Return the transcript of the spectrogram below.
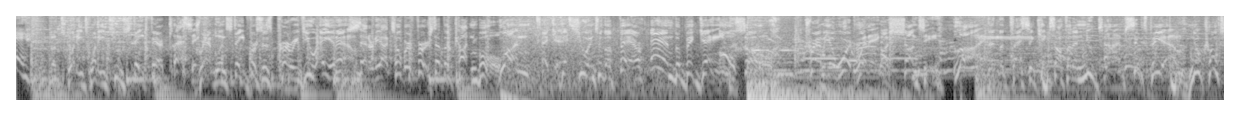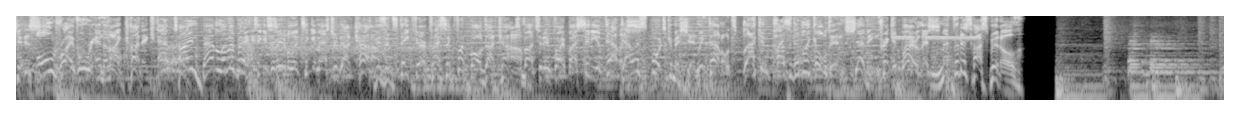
The 2022 State Fair Classic, Grambling State versus Prairie View A&M, Saturday, October 1st at the Cotton Bowl. One ticket gets you into the fair and the big game. Also, Grammy Award-winning Ashanti live. Then the Classic kicks off at a new time, 6 p.m. New coaches, old rivalry, and an iconic halftime battle of the bands. Tickets available at Ticketmaster.com. Visit StateFairClassicFootball.com. Sponsored in part by City of Dallas, Dallas Sports Commission, McDonald's, Black and Positively Golden, Chevy, Cricket Wireless, Methodist Hospital.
